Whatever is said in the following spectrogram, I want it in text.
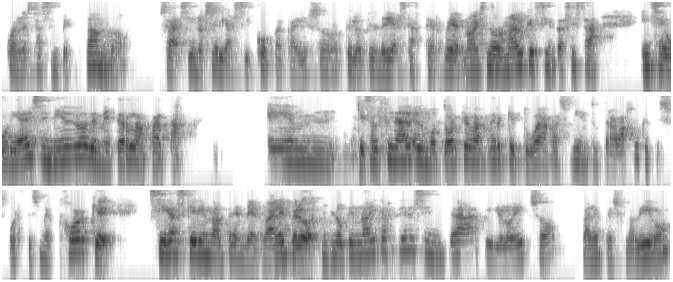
cuando estás empezando. O sea, si no serías psicópata y eso te lo tendrías que hacer ver, ¿no? Es normal que sientas esa inseguridad, ese miedo de meter la pata. Em, que es al final el motor que va a hacer que tú hagas bien tu trabajo, que te esfuerces mejor, que sigas queriendo aprender, ¿vale? Pero lo que no hay que hacer es entrar, que yo lo he hecho, ¿vale? Pues lo digo,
